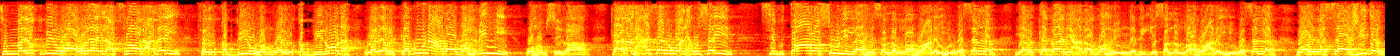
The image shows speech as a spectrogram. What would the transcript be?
ثم يقبل هؤلاء الأطفال عليه فيقبلهم ويقبلونه ويركبون على ظهره وهم صغار. كان الحسن والحسين سبطا رسول الله صلى الله عليه وسلم يركبان على ظهر النبي صلى الله عليه وسلم وهو ساجد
